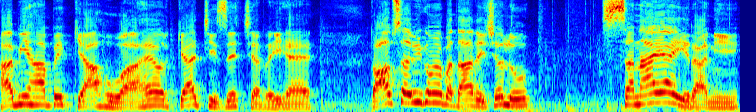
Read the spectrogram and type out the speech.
अब यहाँ पे क्या हुआ है और क्या चीज़ें चल रही है? तो आप सभी को मैं बता रही चलो, सनाया ईरानी,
